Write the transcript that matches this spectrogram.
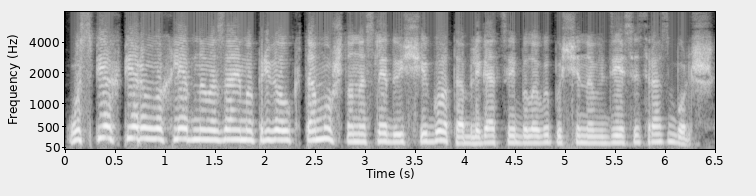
Успех первого хлебного займа привел к тому, что на следующий год облигаций было выпущено в 10 раз больше.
